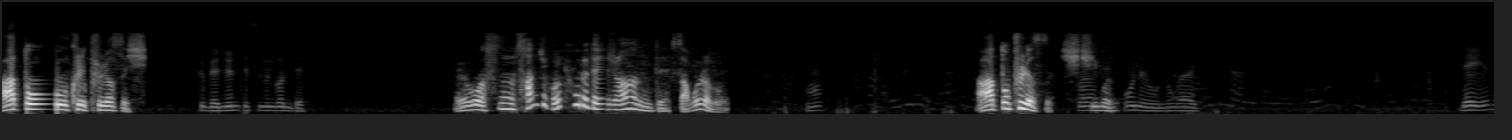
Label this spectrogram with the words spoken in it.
아, 또 우클릭 풀렸어, 씨. 그 몇 년째 쓰는 건데 이거 쓴, 산지 그렇게 오래되진 않았는데, 싸구려고. 어? 아, 또 풀렸어. 씨발. 오늘 운동 가야지. 내일?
